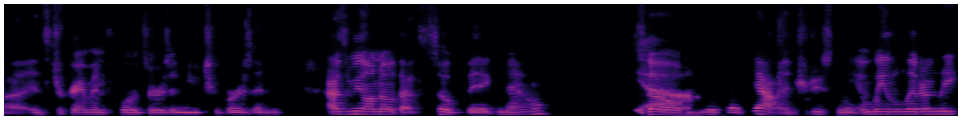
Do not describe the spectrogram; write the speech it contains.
uh, Instagram influencers and YouTubers. And as we all know, that's so big now. Yeah. So like, yeah, introduced me, and we literally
